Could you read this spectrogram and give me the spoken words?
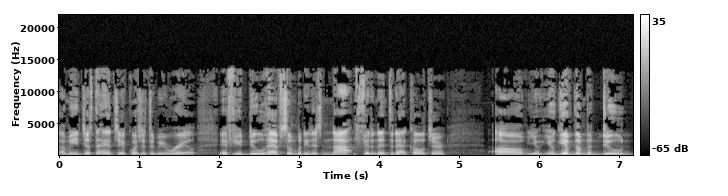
I mean, just to answer your question, to be real, if you do have somebody that's not fitting into that culture, um, you you give them the due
